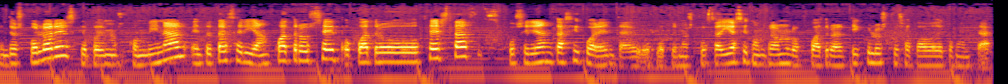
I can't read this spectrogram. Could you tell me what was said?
en dos colores que podemos combinar. En total serían cuatro sets o cuatro cestas, pues serían casi 40 euros, lo que nos costaría si compramos los cuatro artículos que os acabo de comentar.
